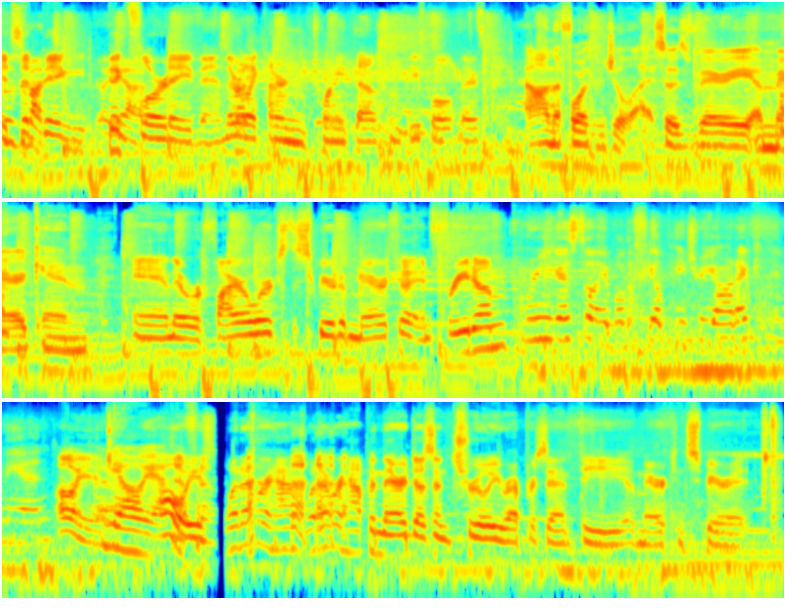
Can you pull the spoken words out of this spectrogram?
Was it's a big, two- uh, big yeah. Florida event. There were like 120,000 people there. on the 4th of July. So it's very American. And there were fireworks, the spirit of America and freedom. Were you guys still able to feel patriotic in the end? Oh yeah. Oh yeah, oh yeah. Always, Definitely. whatever hap- whatever happened there doesn't truly represent the American spirit.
